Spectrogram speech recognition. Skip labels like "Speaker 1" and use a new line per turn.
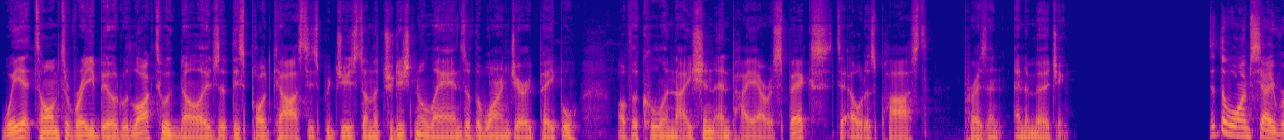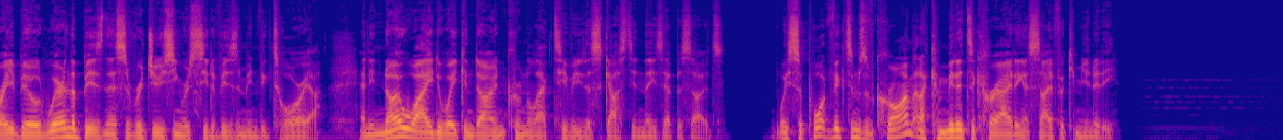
We at Time to Rebuild would like to acknowledge that this podcast is produced on the traditional lands of the Wurundjeri people of the Kulin Nation and pay our respects to elders past, present, and emerging. At the YMCA Rebuild, we're in the business of reducing recidivism in Victoria, and in no way do we condone criminal activity discussed in these episodes. We support victims of crime and are committed to creating a safer community.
